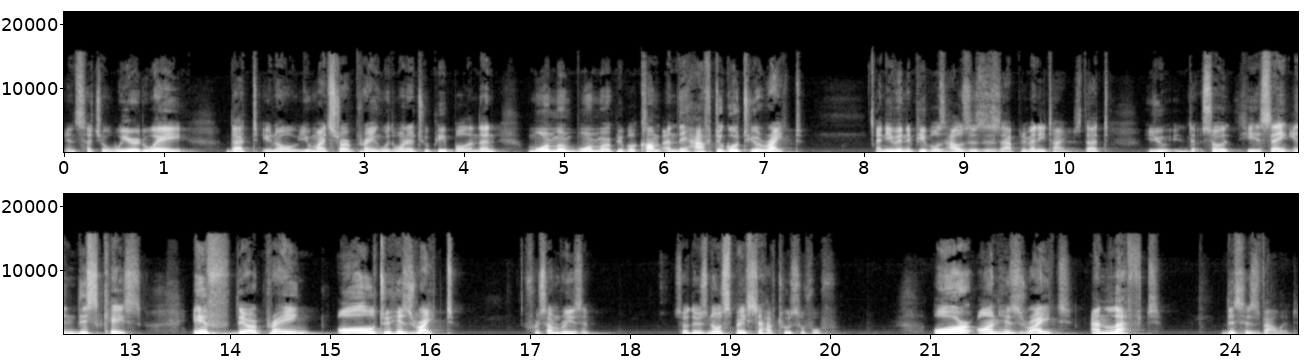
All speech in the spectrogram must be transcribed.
in such a weird way that you know you might start praying with one or two people and then more and more more and more people come and they have to go to your right. And even in people's houses this has happened many times that you so he is saying in this case if they are praying all to his right for some reason so there's no space to have two sufuf or on his right and left this is valid.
